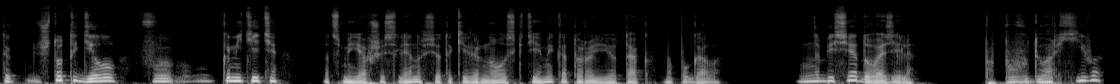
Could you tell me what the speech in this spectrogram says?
«Так что ты делал в комитете?» Отсмеявшись, Лена все-таки вернулась к теме, которая ее так напугала. На беседу возили. По поводу архива?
